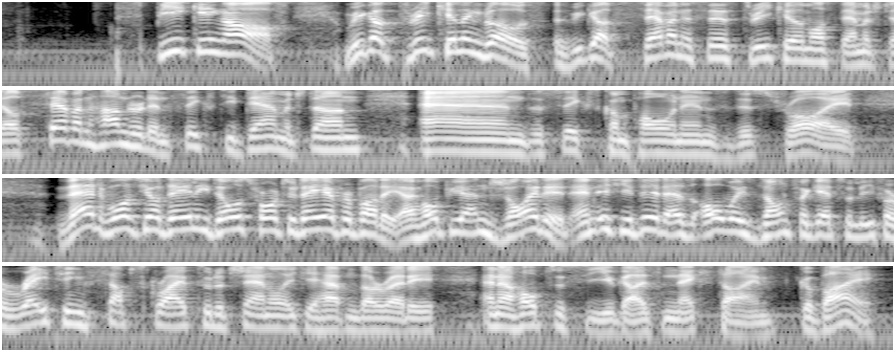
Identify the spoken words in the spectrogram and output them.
Speaking of, we got 3 killing blows, we got 7 assists, 3 kill most damage dealt, 760 damage done, and 6 components destroyed. That was your daily dose for today, everybody. I hope you enjoyed it, and if you did, as always, don't forget to leave a rating, subscribe to the channel if you haven't already, and I hope to see you guys next time. Goodbye.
